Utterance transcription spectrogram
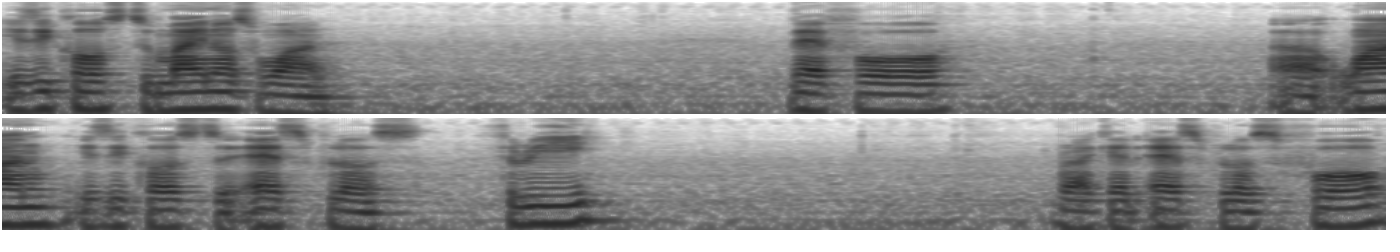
is equals to minus 1 therefore uh, 1 is equals to s plus 3 bracket s plus 4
